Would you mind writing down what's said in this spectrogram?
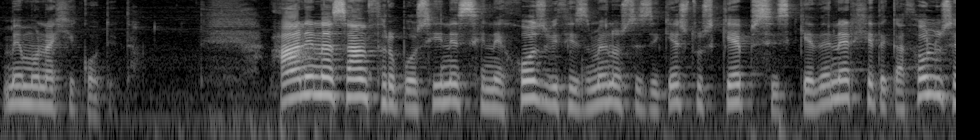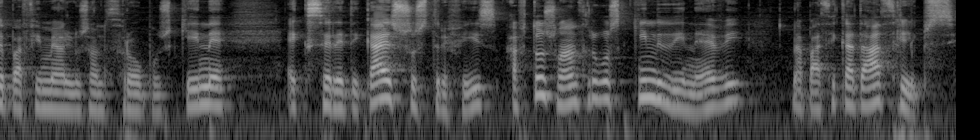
με μοναχικότητα. Αν ένας άνθρωπος είναι συνεχώς βυθισμένος στις δικές του σκέψεις και δεν έρχεται καθόλου σε επαφή με άλλους ανθρώπους και είναι εξαιρετικά εσωστρεφής, αυτός ο άνθρωπος κινδυνεύει να πάθει κατάθλιψη.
